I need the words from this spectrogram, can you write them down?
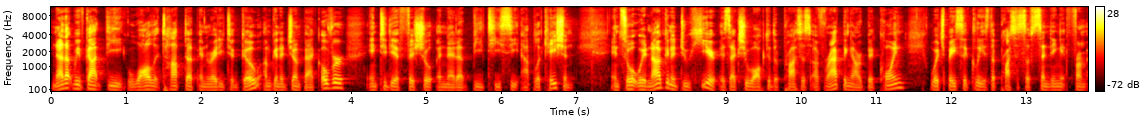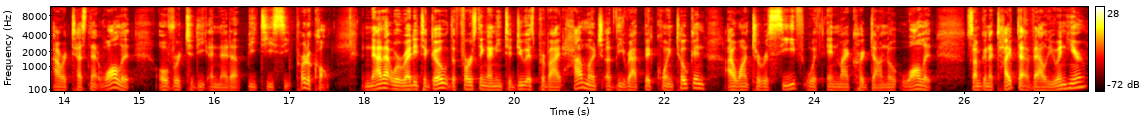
Now that we've got the wallet topped up and ready to go, I'm going to jump back over into the official Aneta BTC application. And so what we're now going to do here is actually walk through the process of wrapping our Bitcoin, which basically is the process of sending it from our testnet wallet over to the Aneta BTC protocol. Now that we're ready to go, the first thing I need to do is provide how much of the wrapped Bitcoin token I want to receive within my Cardano wallet. So I'm going to type that value in here.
